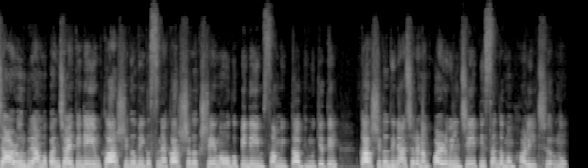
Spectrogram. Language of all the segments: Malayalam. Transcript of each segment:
ചാഴൂർ ഗ്രാമപഞ്ചായത്തിന്റെയും കാർഷിക വികസന കർഷക ക്ഷേമ വകുപ്പിന്റെയും സംയുക്താഭിമുഖ്യത്തിൽ കർഷക ദിനാചരണം പഴുവിൽ ജെ സംഗമം ഹാളിൽ ചേർന്നു.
